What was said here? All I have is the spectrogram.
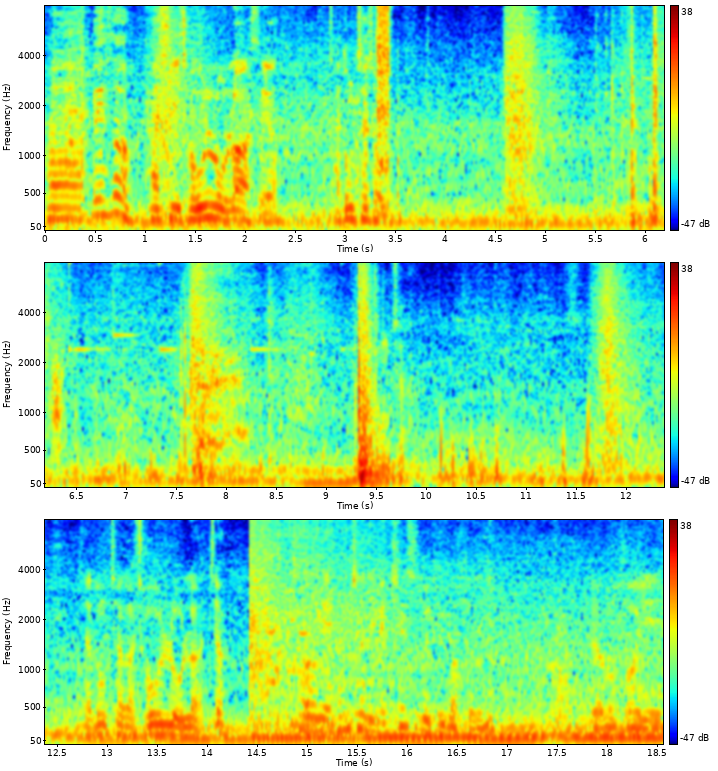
아 빼서 다시 저울로 올라왔어요. 자동차 저울. 자동차. 자동차가 저울로 올라왔죠? 처음에 3270을 들고 왔거든요. 여러분 거의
